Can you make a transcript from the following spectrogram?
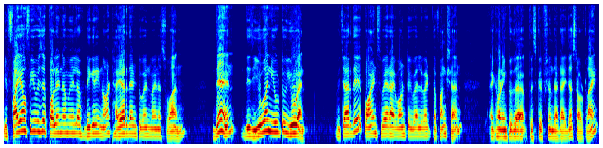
if phi of u is a polynomial of degree not higher than 2 n minus 1, then this u 1 u 2 u n which are the points where I want to evaluate the function according to the prescription that I just outlined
